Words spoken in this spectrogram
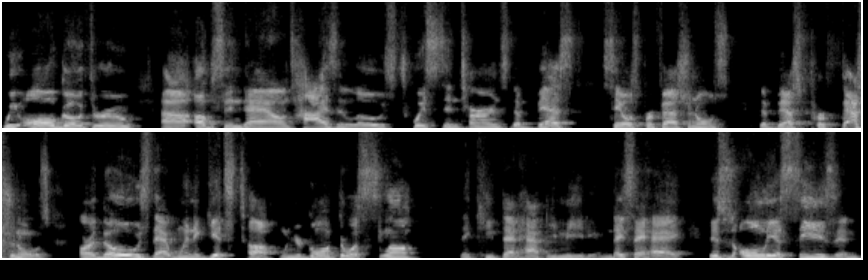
we all go through uh, ups and downs, highs and lows, twists and turns. The best sales professionals, the best professionals are those that when it gets tough, when you're going through a slump, they keep that happy medium. They say, hey, this is only a season.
